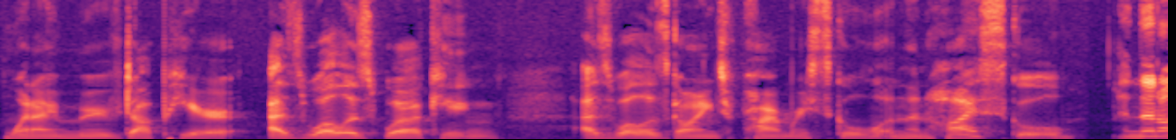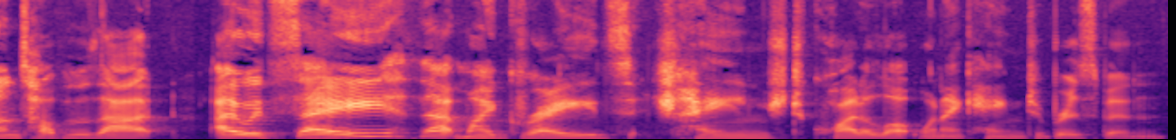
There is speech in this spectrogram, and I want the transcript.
when I moved up here, as well as working, as well as going to primary school and then high school. And then on top of that, I would say that my grades changed quite a lot when I came to Brisbane.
